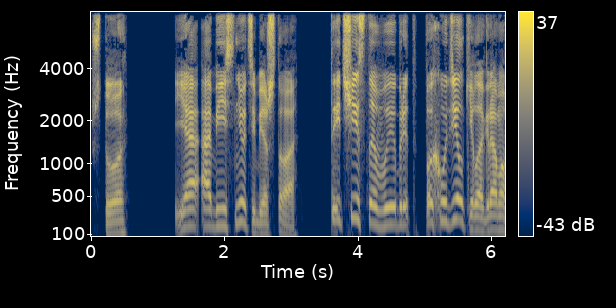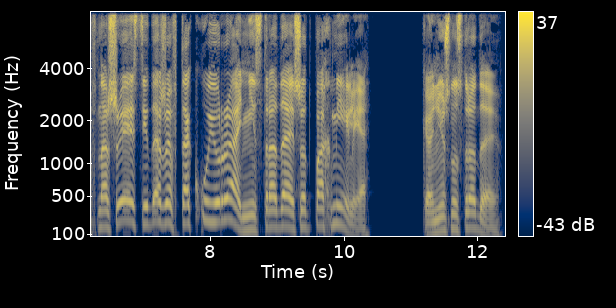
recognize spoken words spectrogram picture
«Что?» «Я объясню тебе, что. Ты чисто выбрит, похудел килограммов на шесть и даже в такую рань не страдаешь от похмелья». «Конечно, страдаю».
